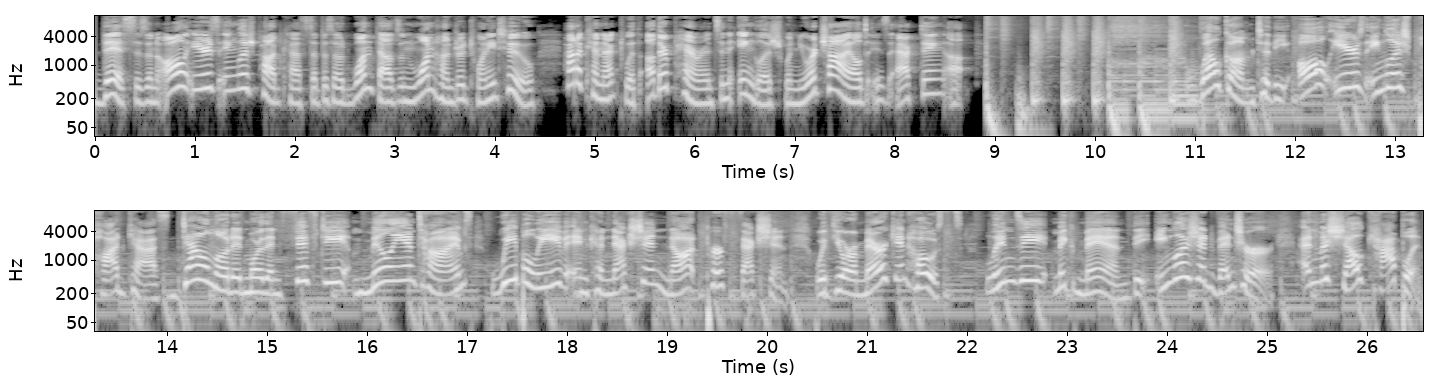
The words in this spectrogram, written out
This is an All Ears English Podcast, episode 1122 How to Connect with Other Parents in English When Your Child is Acting Up. Welcome to the All Ears English Podcast. Downloaded more than 50 million times, we believe in connection, not perfection, with your American hosts, Lindsay McMahon, the English adventurer, and Michelle Kaplan,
